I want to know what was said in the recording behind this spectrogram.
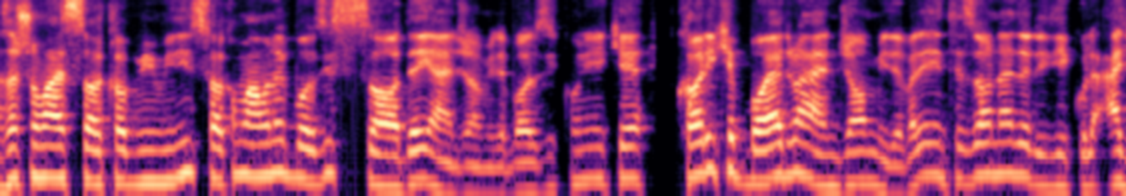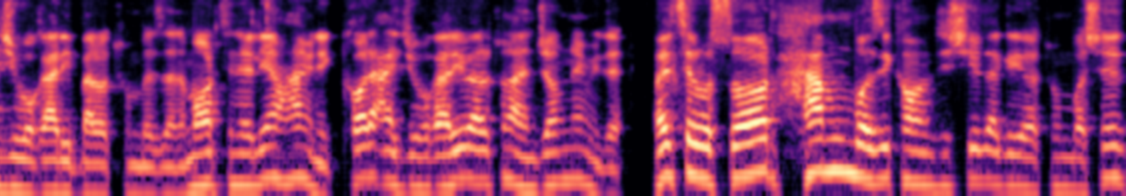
مثلا شما از ساکا می‌بینید ساکا معمولا بازی ساده ای انجام میده. بازی کنی که کاری که باید رو انجام میده. ولی انتظار ندارید یک گل عجیب و غریب براتون بزنه. مارتینلی هم همینه. کار عجیب و غریبی براتون انجام نمیده. ولی تروسارد همون بازی Community Shield اگه یادتون باشه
